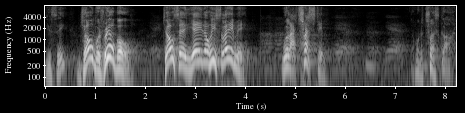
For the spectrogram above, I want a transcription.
You see? Job was real bold. Job said, Yea, though he slay me, will I trust him? I want to trust God.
